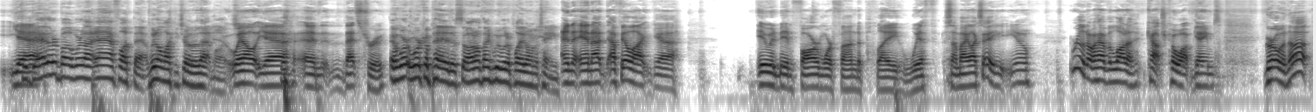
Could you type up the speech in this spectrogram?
Yeah, together, but we're like, ah, fuck that. We don't like each other that much. well, yeah, and that's true. and we're, we're competitive, so I don't think we would have played on a team. and and I, I feel like uh, it would have been far more fun to play with somebody like say you know you really don't have a lot of couch co-op games growing up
